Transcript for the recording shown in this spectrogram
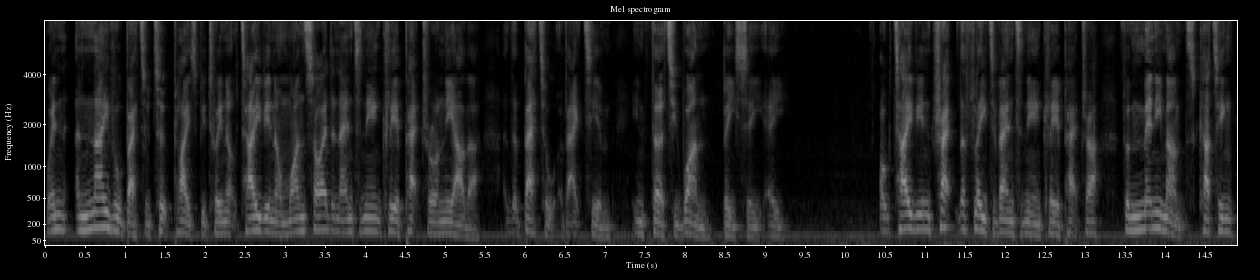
when a naval battle took place between Octavian on one side and Antony and Cleopatra on the other at the Battle of Actium in 31 BCE. Octavian trapped the fleet of Antony and Cleopatra for many months, cutting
